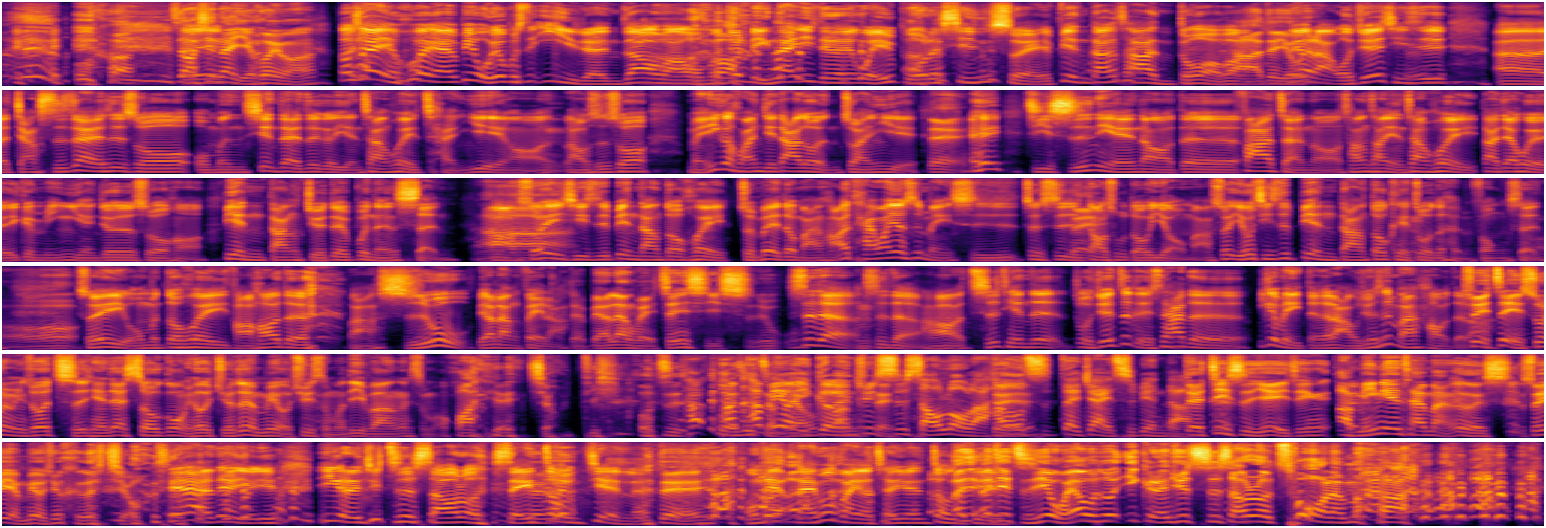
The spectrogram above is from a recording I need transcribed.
知道现在也会吗？到现在也会啊，因为我又不是艺人，你知道吗？我们就领那一个微薄的薪水，便当差很多，好不好？啊，对，没有啦，我觉得其实。其实，呃，讲实在的是说，我们现在这个演唱会产业哦，老实说，每一个环节大家都很专业。对，哎，几十年哦的发展哦，常常演唱会大家会有一个名言，就是说哈，便当绝对不能省啊，所以其实便当都会准备的都蛮好。而台湾又是美食，这是到处都有嘛，所以尤其是便当都可以做的很丰盛哦，所以我们都会好好的把食物不要浪费啦，对，不要浪费，珍惜食物。是的，是的，好，池田的，我觉得这个也是他的一个。美德啦，我觉得是蛮好的，所以这也说明说池田在收工以后绝对没有去什么地方，什么花天酒地，或是 他他他没有一个人去吃烧肉啦，他都是在家里吃便当。对，即使也已经啊，明年才满二十，所以也没有去喝酒。对啊，对，有一个人去吃烧肉，谁中箭了？对，我们乃木坂有成员中箭，而且直接我要问说，一个人去吃烧肉错了吗？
